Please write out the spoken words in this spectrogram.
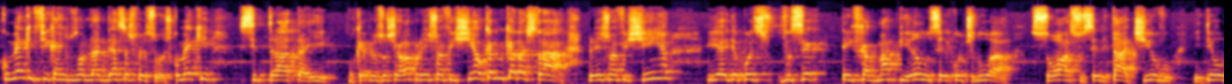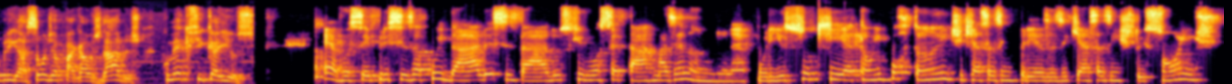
Como é que fica a responsabilidade dessas pessoas? Como é que se trata aí? Porque a pessoa chega lá, preenche uma fichinha, eu quero me cadastrar, preenche uma fichinha, e aí depois você tem que ficar mapeando se ele continua sócio, se ele está ativo e tem a obrigação de apagar os dados. Como é que fica isso? É, você precisa cuidar desses dados que você está armazenando, né? Por isso que é tão importante que essas empresas e que essas instituições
